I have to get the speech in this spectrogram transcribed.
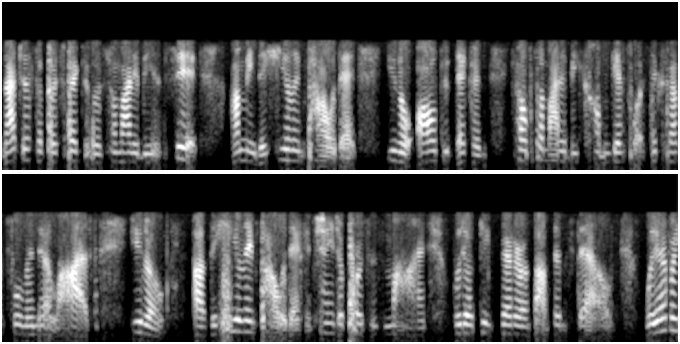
not just the perspective of somebody being sick i mean the healing power that you know all that can help somebody become guess what successful in their lives. You know uh, the healing power that can change a person's mind where they'll think better about themselves. Whatever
